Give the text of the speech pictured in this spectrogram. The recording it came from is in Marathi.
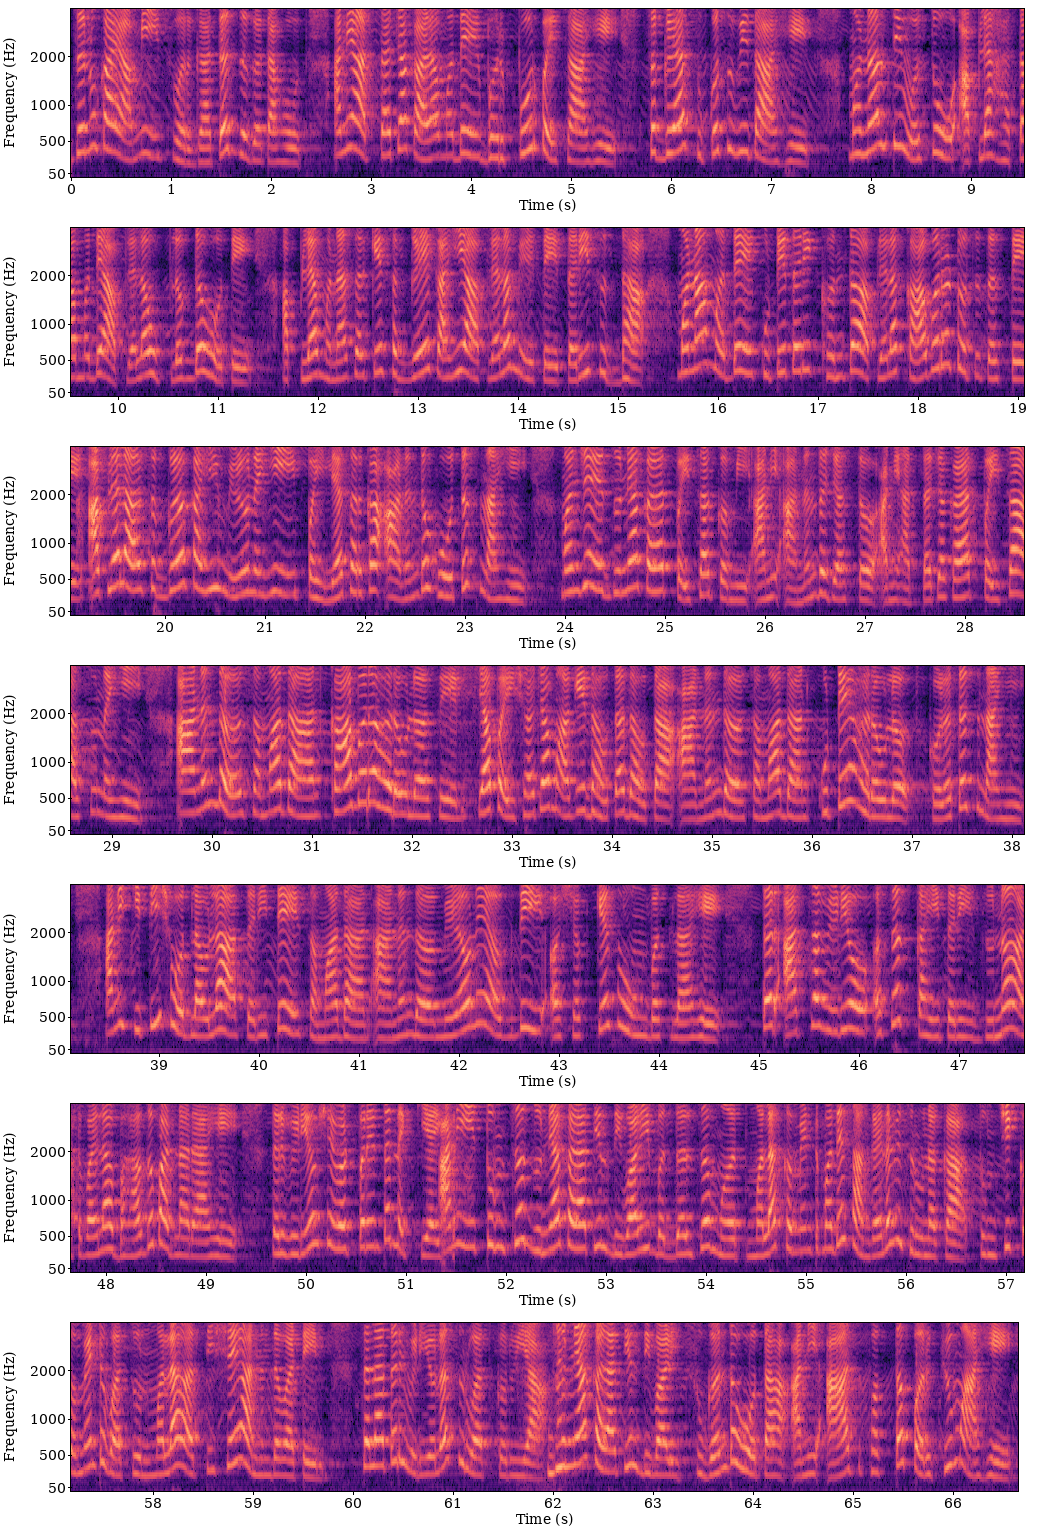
जणू काय आम्ही स्वर्गातच जगत आहोत. आणि आत्ताच्या काळामध्ये भरपूर पैसा आहे. सगळ्या सुखसुविधा आहेत. म्हणाल ती वस्तू आपल्या हातामध्ये आपल्याला उपलब्ध होते. आपल्या मनासारखे सगळे काही आपल्याला मिळते तरी सुद्धा मनामध्ये कुठेतरी खंत आपल्याला का बरं टोचत असते? आपल्याला सगळं काही मिळूनही पहिल्यासारखा आनंद होतच नाही. म्हणजे जुन्या काळात पैसा कमी आणि आनंद जास्त आणि आत्ताच्या काळात पैसा असूनही. आनंद आनंद समाधान का बरं हरवलं असेल? या पैशाच्या मागे धावता धावता आनंद समाधान कुठे हरवलं कळतच नाही. आणि किती शोध लावला तरी ते समाधान आनंद मिळवणे अगदी अशक्यच होऊन बसलं आहे. तर आजचा व्हिडिओ असंच काहीतरी जुनं आठवायला भाग पाडणार आहे. तर व्हिडिओ शेवटपर्यंत नक्की आहे आणि तुमचं जुन्या काळातील दिवाळी बद्दलचं मत मला कमेंटमध्ये सांगायला विसरू नका. तुमची कमेंट वाचून मला अतिशय आनंद वाटेल. चला तर व्हिडिओला सुरुवात करूया. जुन्या काळातील दिवाळीत सुगंध होता आणि आज फक्त परफ्यूम आहे.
